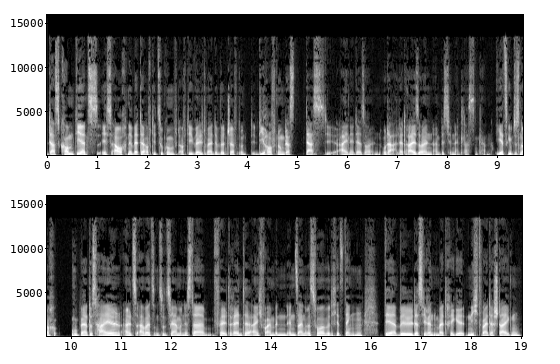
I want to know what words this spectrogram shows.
Das kommt jetzt, ist auch eine Wette auf die Zukunft, auf die weltweite Wirtschaft und die Hoffnung, dass das eine der Säulen oder alle drei Säulen ein bisschen entlasten kann. Jetzt gibt es noch Hubertus Heil als Arbeits- und Sozialminister fällt Rente eigentlich vor allem in, in sein Ressort, würde ich jetzt denken. Der will, dass die Rentenbeiträge nicht weiter steigen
